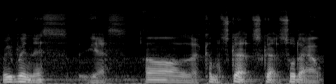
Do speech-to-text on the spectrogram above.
We win this. Yes. Oh, come on. Skirt, skirt. Sort it out.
